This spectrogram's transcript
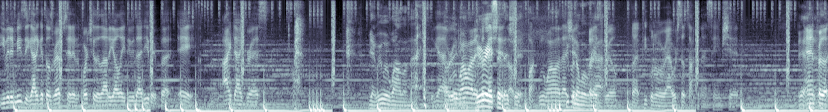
even in music, you got to get those reps in. And unfortunately, a lot of y'all ain't do that either. But hey, I digress. Yeah, we went wild on that. Yeah, we're wild on it. We but already that said shit, that oh, shit. Fuck, we wild on that People shit. know where but we're it's at. real. But people know where we're at. We're still talking that same shit. Yeah. And for the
